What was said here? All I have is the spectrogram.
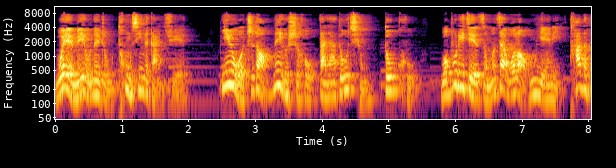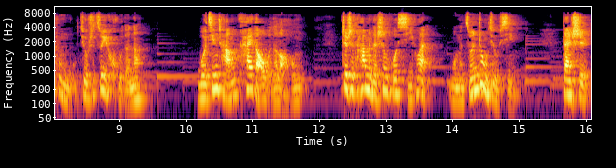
我也没有那种痛心的感觉，因为我知道那个时候大家都穷都苦。我不理解怎么在我老公眼里，他的父母就是最苦的呢？我经常开导我的老公，这是他们的生活习惯，我们尊重就行，但是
